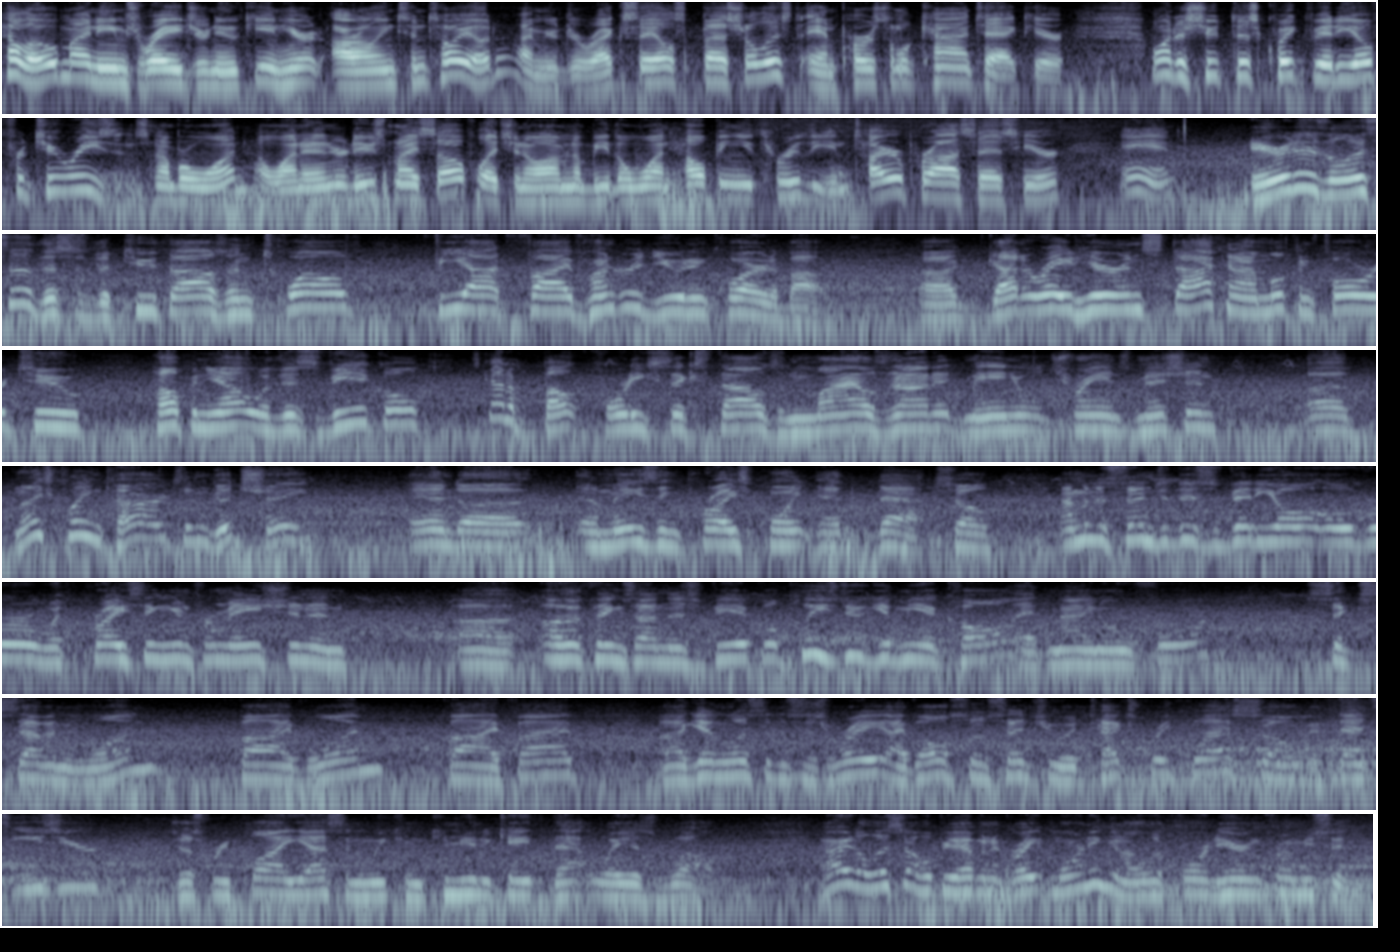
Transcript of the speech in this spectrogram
Hello, my name's Ray Jernukian, and here at Arlington Toyota, I'm your direct sales specialist and personal contact here. I want to shoot this quick video for two reasons. Number one, I want to introduce myself, let you know I'm going to be the one helping you through the entire process here. And here it is, Alissa. This is the 2012 Fiat 500 you had inquired about. Uh, got it right here in stock, and I'm looking forward to helping you out with this vehicle. It's got about 46,000 miles on it, manual transmission. Uh, nice clean car, it's in good shape and uh, an amazing price point at that. So I'm going to send you this video over with pricing information and uh, other things on this vehicle. Please do give me a call at 904-671-5155. Uh, again, Melissa, this is Ray. I've also sent you a text request, so if that's easier, just reply yes and we can communicate that way as well. All right, Alissa, hope you're having a great morning and I'll look forward to hearing from you soon.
